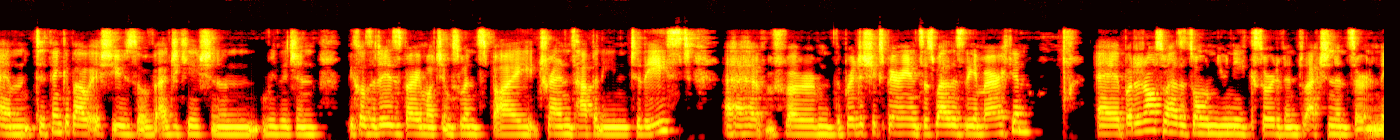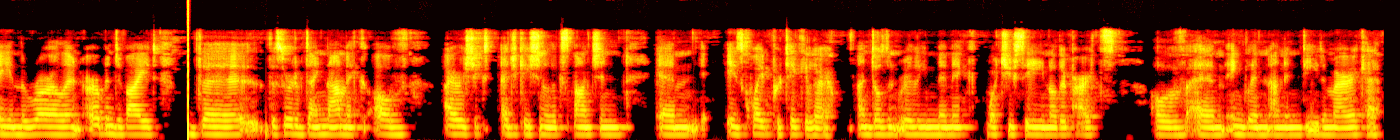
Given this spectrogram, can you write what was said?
Um, to think about issues of education and religion because it is very much influenced by trends happening to the east uh, from the British experience as well as the American. Uh, but it also has its own unique sort of inflection, and certainly in the rural and urban divide, the the sort of dynamic of Irish ex- educational expansion um, is quite particular and doesn't really mimic what you see in other parts of um, England and indeed America.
